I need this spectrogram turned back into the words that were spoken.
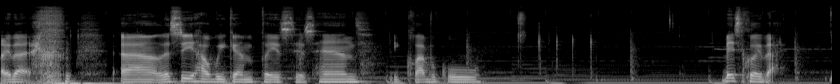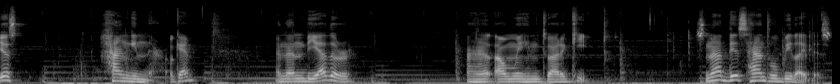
like that. uh, let's see how we can place his hand, the clavicle, basically that just hang in there okay and then the other I want him to add a key so now this hand will be like this.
